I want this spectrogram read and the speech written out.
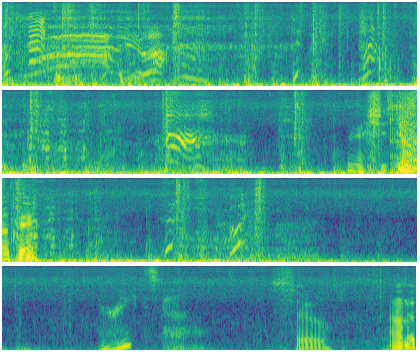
What's next? Yeah, she's doing okay. Alright. So, I don't know if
